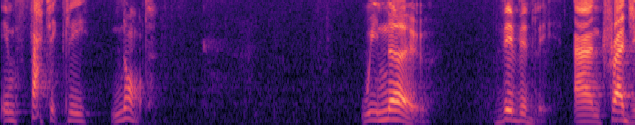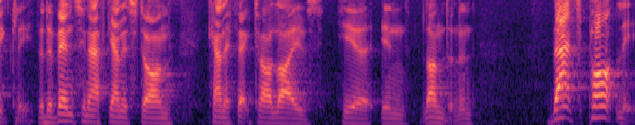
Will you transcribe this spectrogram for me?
Emphatically not. We know vividly and tragically that events in Afghanistan can affect our lives here in London. And that's partly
